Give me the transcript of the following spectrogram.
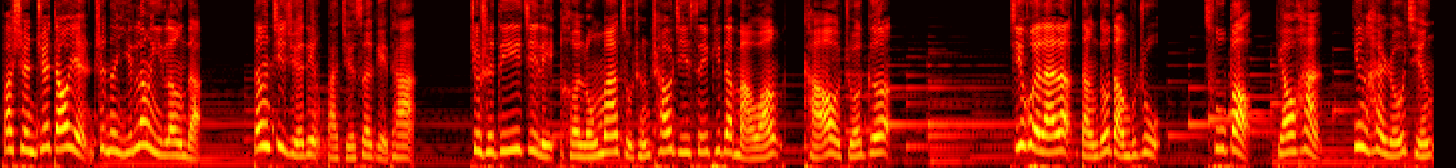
把选角导演震得一愣一愣的，当即决定把角色给他。就是第一季里和龙妈组成超级 CP 的马王卡奥卓哥，机会来了，挡都挡不住。粗暴、彪悍、硬汉、柔情，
